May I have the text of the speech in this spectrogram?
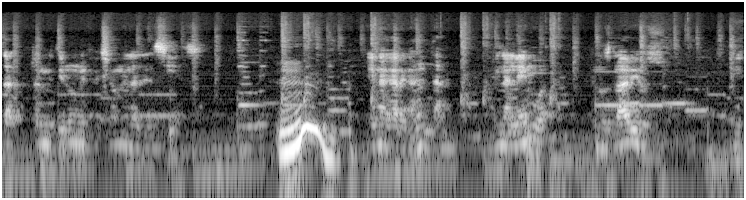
dar- transmitir una infección en las encías, Mm, en la garganta, en la lengua, en los labios. Y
